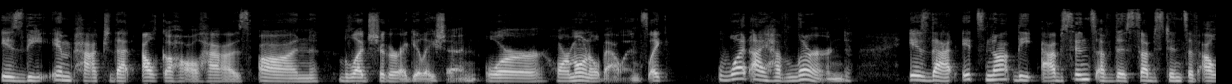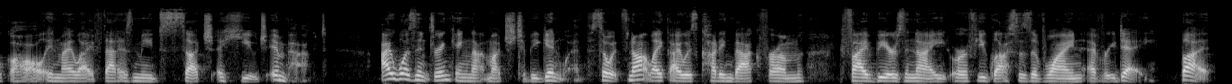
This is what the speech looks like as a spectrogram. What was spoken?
is the impact that alcohol has on blood sugar regulation or hormonal balance. Like what I have learned is that it's not the absence of the substance of alcohol in my life that has made such a huge impact. I wasn't drinking that much to begin with. So it's not like I was cutting back from five beers a night or a few glasses of wine every day. But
